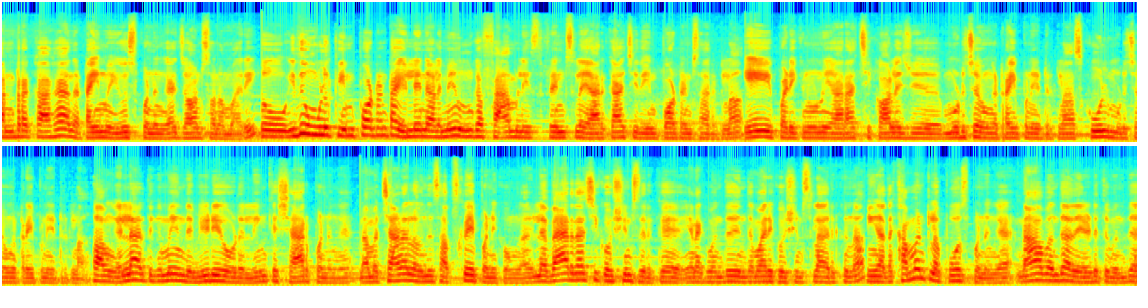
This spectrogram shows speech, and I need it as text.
பண்ணுறக்காக அந்த டைமை யூஸ் பண்ணுங்க ஜான் சொன்ன மாதிரி. ஸோ இது உங்களுக்கு இம்பார்ட்டண்ட்டாக இல்லைனாலுமே உங்கள் ஃபேமிலிஸ் ஃப்ரெண்ட்ஸில் யாருக்காச்சும் இது இம்பார்ட்டன்ஸாக இருக்கலாம். ஏஐ படிக்கணும்னு யாராச்சும் காலேஜ் முடிச்சவங்க ட்ரை பண்ணிட்டு இருக்கலாம் ஸ்கூல் முடிச்சவங்க ட்ரை பண்ணிட்டு இருக்கலாம். ஸோ அவங்க எல்லாத்துக்கும் எல்லாத்துக்குமே இந்த வீடியோவோட லிங்கை ஷேர் பண்ணுங்க. நம்ம சேனலை வந்து சப்ஸ்கிரைப் பண்ணிக்கோங்க. இல்லை வேறு ஏதாச்சும் கொஷின்ஸ் இருக்கு எனக்கு வந்து இந்த மாதிரி கொஷின்ஸ்லாம் இருக்குன்னா நீங்கள் அதை கமெண்ட்டில் போஸ்ட் பண்ணுங்கள் நான் வந்து அதை எடுத்து வந்து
